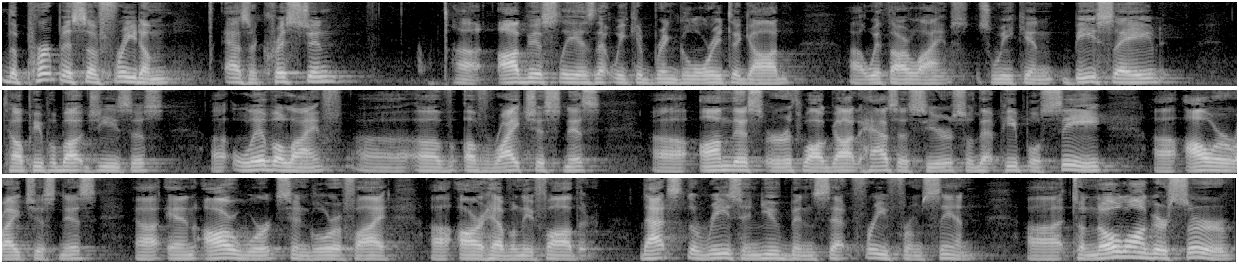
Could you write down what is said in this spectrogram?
the purpose of freedom as a Christian obviously is that we can bring glory to God with our lives. So, we can be saved, tell people about Jesus uh, live a life uh, of, of righteousness uh, on this earth while God has us here so that people see uh, our righteousness uh, and our works and glorify uh, our Heavenly Father. That's the reason you've been set free from sin, to no longer serve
